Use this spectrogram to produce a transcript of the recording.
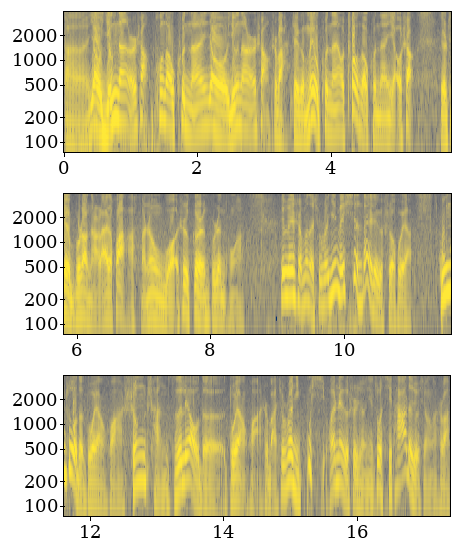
呃要迎难而上，碰到困难要迎难而上是吧？这个没有困难要创造困难也要上，就是这不知道哪儿来的话啊，反正我是个人不认同啊。因为什么呢？就是说，因为现在这个社会啊，工作的多样化，生产资料的多样化，是吧？就是说，你不喜欢这个事情，你做其他的就行了，是吧？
